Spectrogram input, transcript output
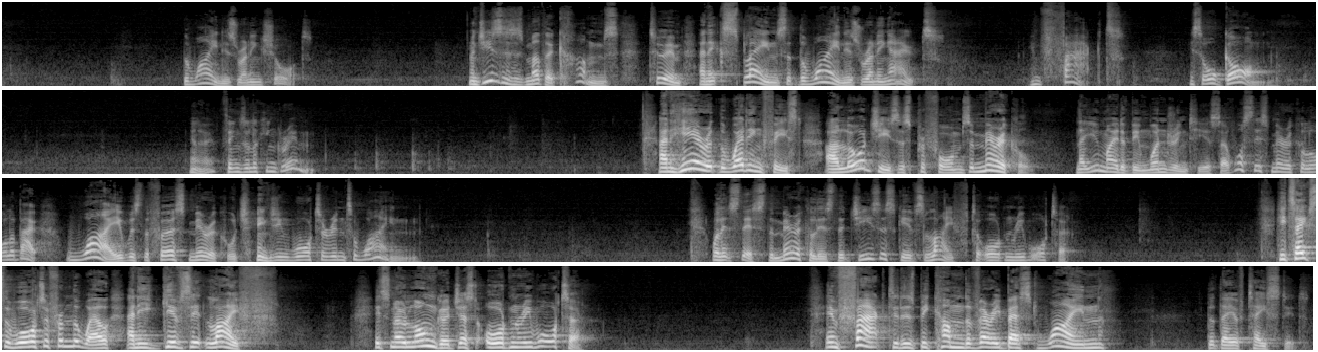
the wine is running short. And Jesus' mother comes to him and explains that the wine is running out. In fact, it's all gone. You know, things are looking grim. And here at the wedding feast, our Lord Jesus performs a miracle. Now, you might have been wondering to yourself, what's this miracle all about? Why was the first miracle changing water into wine? Well, it's this the miracle is that Jesus gives life to ordinary water. He takes the water from the well and he gives it life. It's no longer just ordinary water. In fact, it has become the very best wine that they have tasted.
